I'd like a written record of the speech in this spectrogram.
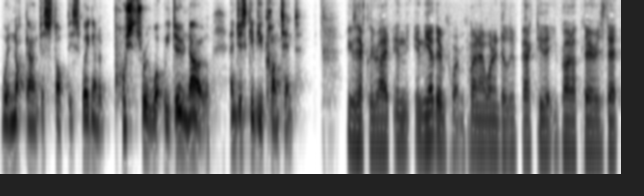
we're not going to stop this. We're going to push through what we do know and just give you content. Exactly right. And and the other important point I wanted to loop back to that you brought up there is that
